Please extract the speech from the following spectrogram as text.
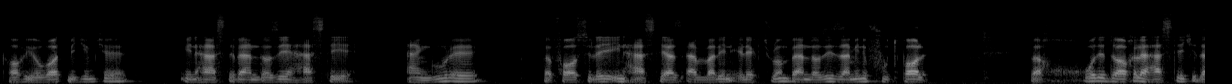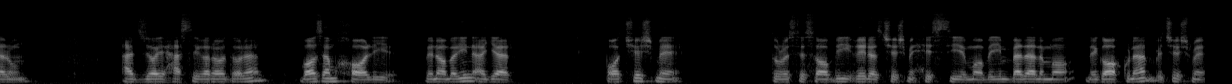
گاهی اوقات میگیم که این هسته به اندازه هسته انگوره و فاصله این هسته از اولین الکترون به اندازه زمین فوتبال و خود داخل هسته که در اون اجزای هسته قرار دارن باز هم خالیه. بنابراین اگر با چشم درست حسابی غیر از چشم حسی ما به این بدن ما نگاه کنند به چشم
